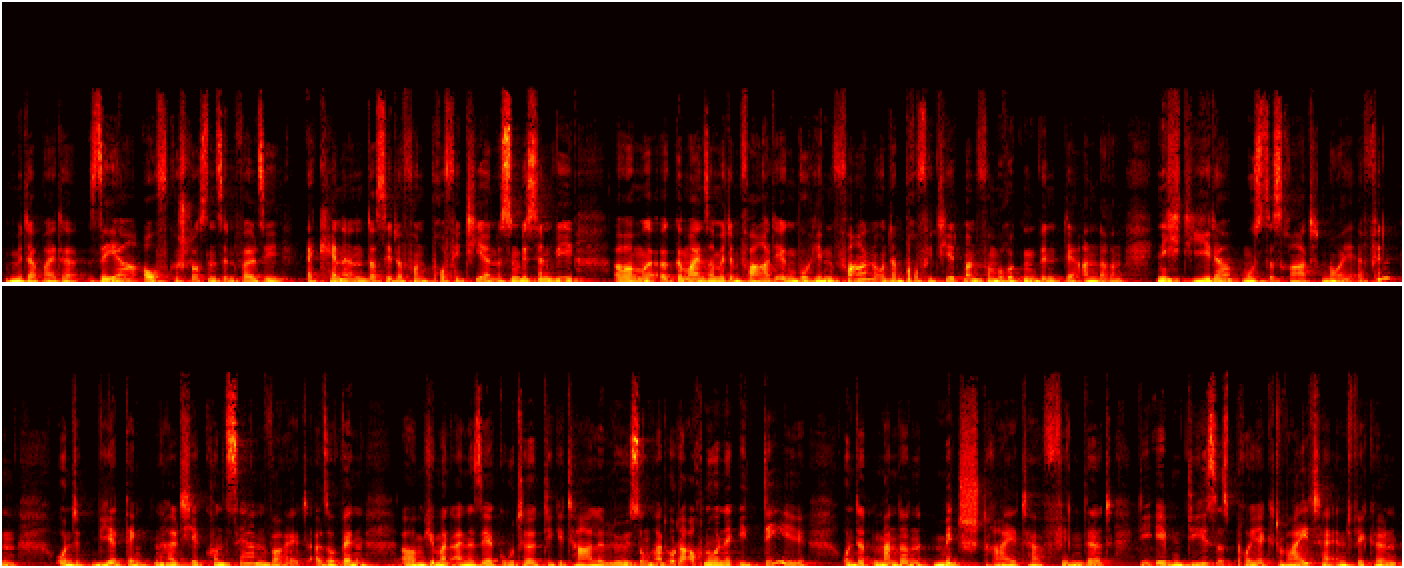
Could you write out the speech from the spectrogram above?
Mitarbeiter sehr aufgeschlossen sind, weil sie erkennen, dass sie davon profitieren. Es ist ein bisschen wie ähm, gemeinsam mit dem Fahrrad irgendwo hinfahren und dann profitiert man vom Rückenwind der anderen. Nicht jeder muss das Rad neu erfinden. Und wir denken halt hier konzernweit. Also wenn ähm, jemand eine sehr gute digitale Lösung hat oder auch nur eine Idee und man dann Mitstreiter findet, findet, die eben dieses Projekt weiterentwickeln,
